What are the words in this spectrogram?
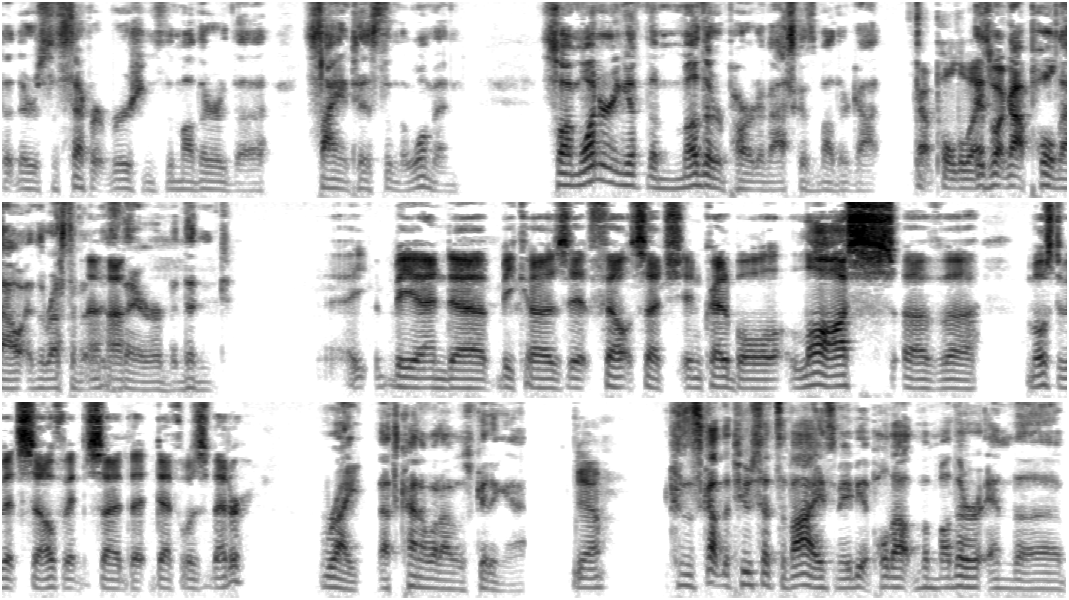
that there's the separate versions: the mother, the scientist, and the woman. So I'm wondering if the mother part of Asuka's mother got Got pulled away. is what got pulled out, and the rest of it Uh-huh. was there but didn't. be and uh, because it felt such incredible loss of uh, most of itself, it decided that death was better. Right. That's kind of what I was getting at. yeah. Because it's got the two sets of eyes. Maybe it pulled out the mother and the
